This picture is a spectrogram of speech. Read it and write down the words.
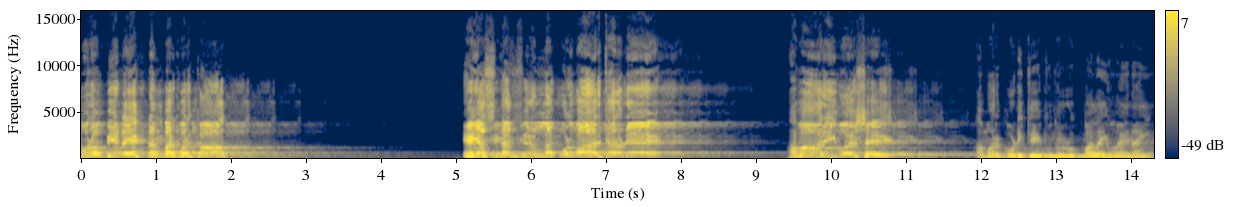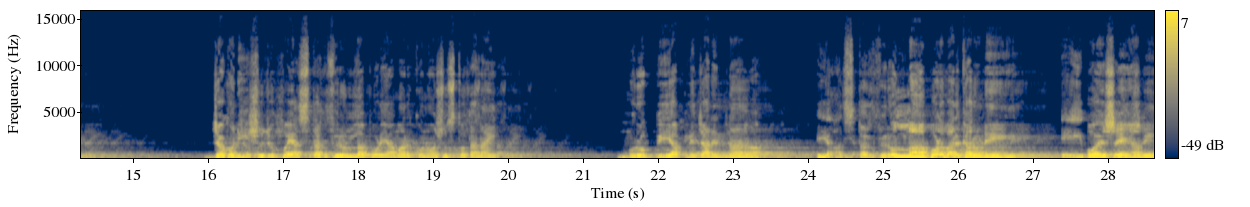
মুরব্বি এটা এক নম্বর বরকত। এই আস্তাগফিরুল্লাহ পড়বার কারণে আমার এই বয়সে আমার বডিতে বালাই হয় নাই। যখনই সুযোগ পাই আস্তাগফিরুল্লাহ পড়ে আমার কোনো অসুস্থতা নাই। মুরব্বী, আপনি জানেন না, এই আস্তাগফিরুল্লাহ পড়বার কারণে এই বয়সে আমি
